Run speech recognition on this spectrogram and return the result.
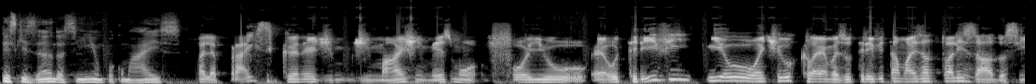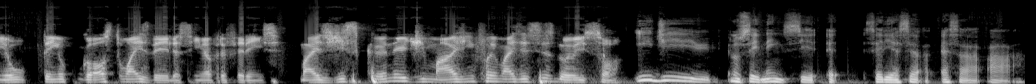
pesquisando, assim, um pouco mais. Olha, para scanner de, de, imagem mesmo foi o, é, o Triv e o antigo Claire, mas o Triv tá mais atualizado, assim, eu tenho, gosto mais dele, assim, minha preferência. Mas de scanner de imagem foi mais esses dois só. E de, eu não sei nem se é, seria essa, essa a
